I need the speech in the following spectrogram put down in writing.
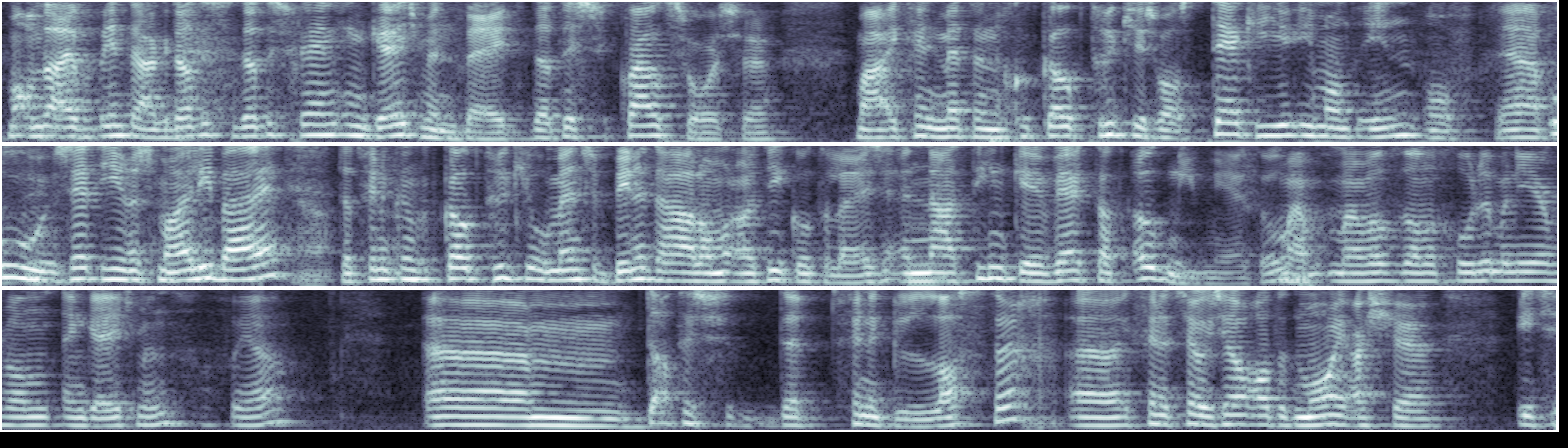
Maar om daar even op in te haken, dat is, dat is geen engagement bait. Dat is crowdsourcen. Maar ik vind met een goedkoop trucje zoals tag hier iemand in. Of Ja, oeh, zet hier een smiley bij. Ja. Dat vind ik een goedkoop trucje om mensen binnen te halen om een artikel te lezen. En na tien keer werkt dat ook niet meer, toch? Maar, maar wat is dan een goede manier van engagement voor jou? Ehm, dat, is, dat vind ik lastig. Eh, ik vind het sowieso altijd mooi als je iets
